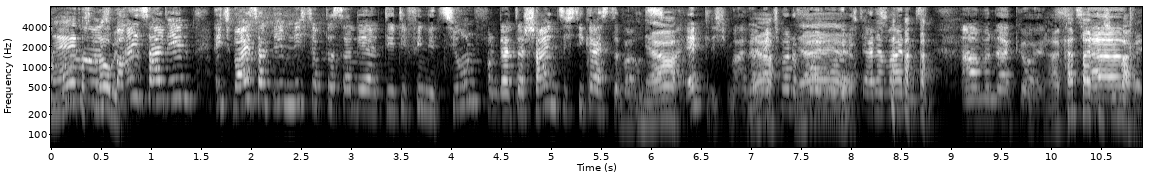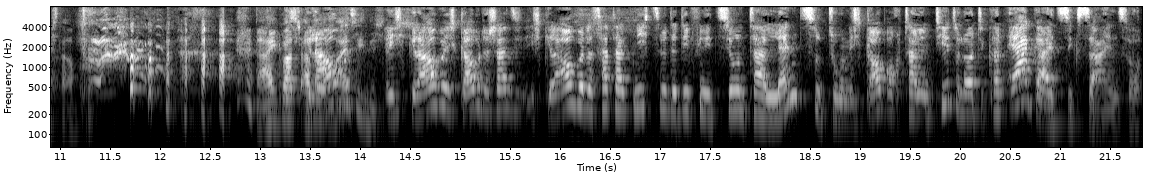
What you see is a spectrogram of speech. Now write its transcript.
Nee, das glaube ich ich. weiß halt eben, ich weiß halt eben nicht, ob das an der die Definition von, da, da scheiden sich die Geister bei uns. Ja. Endlich mal. Wir Ja. haben endlich mal eine Ja, Folge, ja, wo wir ja. nicht einer Meinung sind. Arme Nakoi. Ja, kannst halt nicht Ähm, immer recht haben. Nein, Quatsch, Ich also glaube, weiß ich nicht. Ich glaube, ich glaube, das scheint sich, ich glaube, das hat halt nichts mit der Definition Talent zu tun. Ich glaube, auch talentierte Leute können ehrgeizig sein, so.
